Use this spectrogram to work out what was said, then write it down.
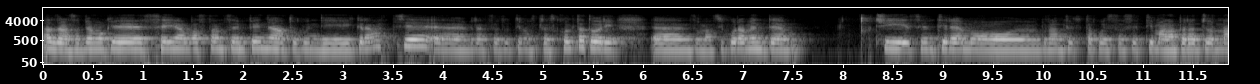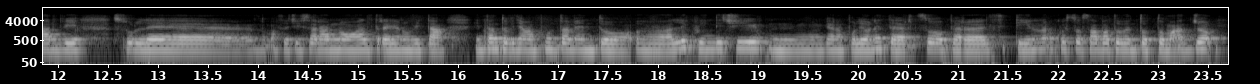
Allora, sappiamo che sei abbastanza impegnato, quindi grazie, eh, grazie a tutti i nostri ascoltatori. Eh, insomma, sicuramente ci sentiremo eh, durante tutta questa settimana per aggiornarvi sulle, insomma, se ci saranno altre novità. Intanto vediamo appuntamento uh, alle 15 mh, via Napoleone III per il sit-in questo sabato 28 maggio.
